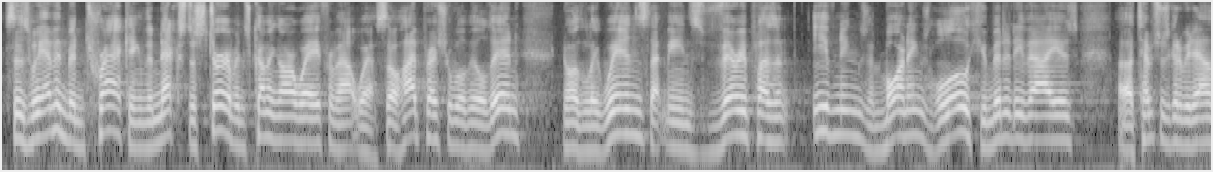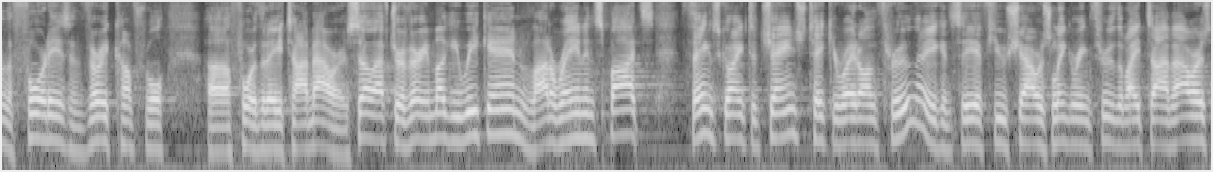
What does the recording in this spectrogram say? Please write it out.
since we haven't been tracking the next disturbance coming our way from out west. So high pressure will build in, northerly winds. That means very pleasant evenings and mornings, low humidity values. Uh, temperature is going to be down in the 40s and very comfortable uh, for the daytime hours. So after a very muggy weekend, a lot of rain in spots, things going to change. Take you right on through there. You can see a few showers lingering through the nighttime hours.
